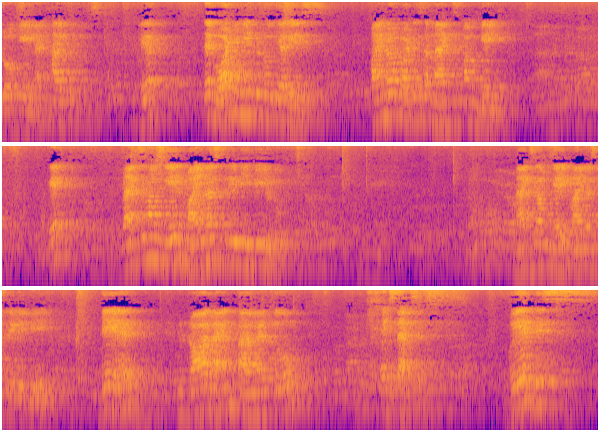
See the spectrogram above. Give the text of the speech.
low gain and high frequency. Clear? Then what we need to do here is find out what is the maximum gain. Okay? Maximum gain minus 3 dB you do. maximum gain minus 3 dB. There, draw a line parallel to x-axis. Where this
